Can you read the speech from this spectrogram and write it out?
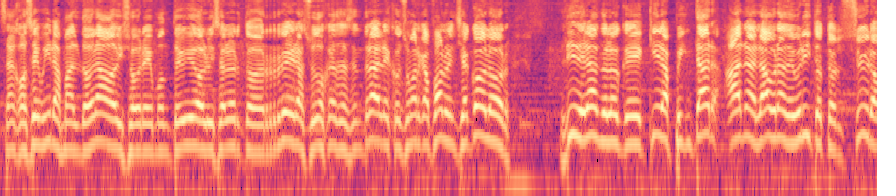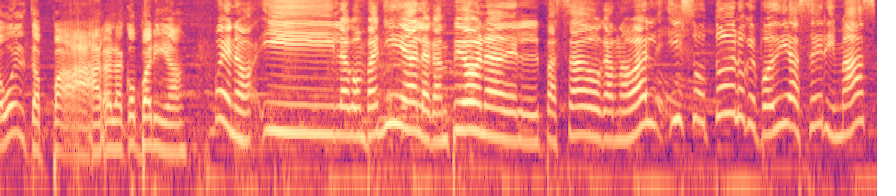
San José Miras Maldonado y sobre Montevideo Luis Alberto Herrera, sus dos casas centrales con su marca Fabrencia Color. Liderando lo que quieras pintar, Ana Laura de Brito, tercera vuelta para la compañía. Bueno, y la compañía, la campeona del pasado carnaval, hizo todo lo que podía hacer y más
